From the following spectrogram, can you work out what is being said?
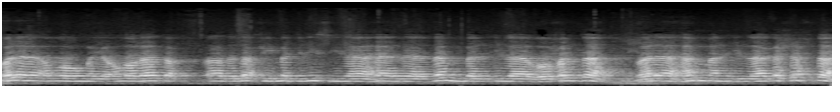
ولا اللهم يا الله لا تدع في مجلسنا هذا ذنبا إلا غفرته ولا هما إلا كشفته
